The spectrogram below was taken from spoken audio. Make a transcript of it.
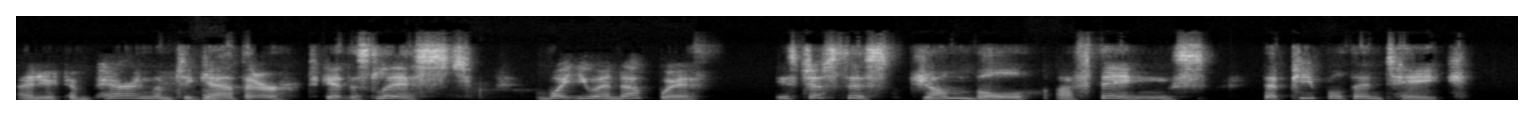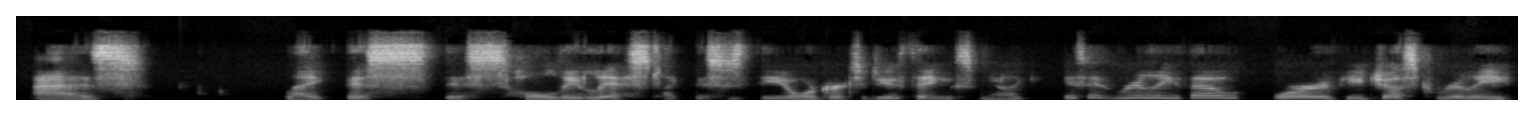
and you're comparing them together to get this list. What you end up with is just this jumble of things that people then take as like this this holy list like this is the order to do things. And you're like is it really though? Or have you just really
